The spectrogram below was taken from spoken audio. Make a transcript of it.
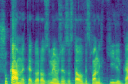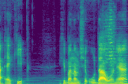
szukamy tego. Rozumiem, że zostało wysłanych kilka ekip i chyba nam się udało, nie?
